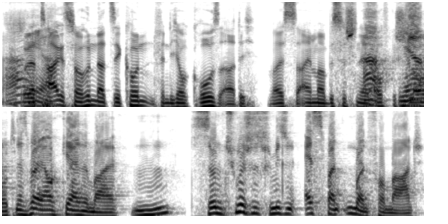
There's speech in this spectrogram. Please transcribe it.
Ah, Oder ja. Tagesschau 100 Sekunden, finde ich auch großartig. Weißt du, einmal bist du schnell Ah, Ja, aufgeschlaut. das mache ich auch gerne mal. Mhm. Das ist so ein typisches für mich so ein S-Bahn-U-Bahn-Format.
